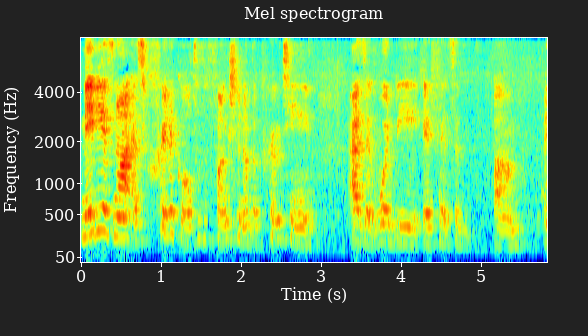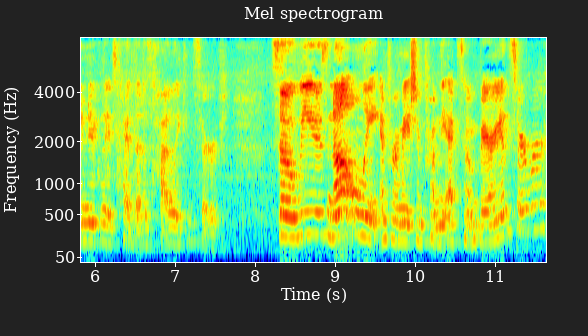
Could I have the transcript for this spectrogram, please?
maybe it's not as critical to the function of the protein as it would be if it's a, um, a nucleotide that is highly conserved. So we use not only information from the exome variant server,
